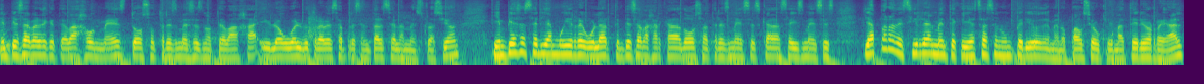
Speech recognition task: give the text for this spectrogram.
Empieza a ver de que te baja un mes, dos o tres meses no te baja y luego vuelve otra vez a presentarse la menstruación y empieza a ser ya muy irregular, te empieza a bajar cada dos a tres meses, cada seis meses. Ya para decir realmente que ya estás en un periodo de menopausia o climaterio real,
